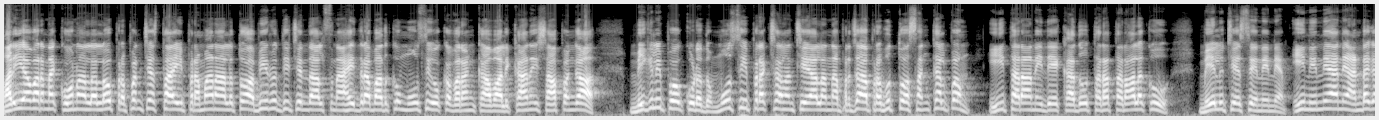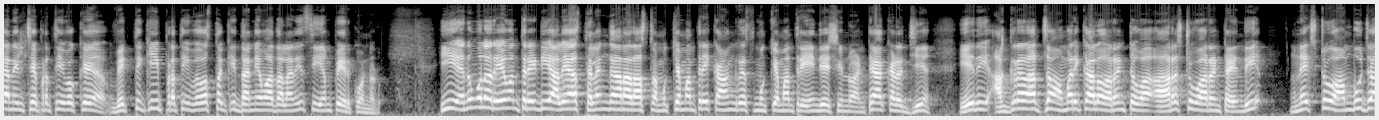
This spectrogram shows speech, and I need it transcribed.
పర్యావరణ కోణాలలో ప్రపంచ స్థాయి ప్రమాణాలతో అభివృద్ధి చెందాల్సిన హైదరాబాద్కు మూసి ఒక వరం కావాలి. కానీ శాపంగా మిగిలిపోకూడదు. మూసి ప్రక్షాళన చేయాలన్న ప్రజా ప్రభుత్వ సంకల్పం ఈ తరానిదే కాదు. తరతరాలకు మేలు చేసే నిర్ణయం. ఈ నిర్ణయాన్ని అండగా నిలిచే ప్రతి ఒక్క వ్యక్తికి ప్రతి వ్యవస్థకి ధన్యవాదాలని సీఎం పేర్కొన్నాడు. ఈ యనుమల రేవంత్ రెడ్డి అలియాస్ తెలంగాణ రాష్ట్ర ముఖ్యమంత్రి కాంగ్రెస్ ముఖ్యమంత్రి ఏం చేసిండు అంటే అక్కడ ఏది అగ్రరాజ్యం అమెరికాలో అరెంట్ అరెస్ట్ వారెంట్ అయింది. నెక్స్ట్ అంబుజా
